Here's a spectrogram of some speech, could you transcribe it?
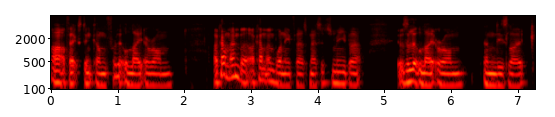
Artifacts didn't come for a little later on. I can't remember. I can't remember when he first messaged me, but it was a little later on, and he's like,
